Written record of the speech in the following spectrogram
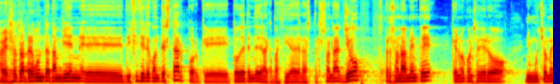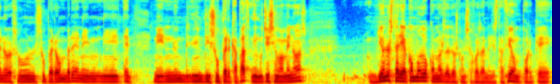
A ver, es otra pregunta también eh, difícil de contestar porque todo depende de la capacidad de las personas. Yo, personalmente, que no me considero ni mucho menos un superhombre, ni, ni, ni, ni supercapaz, ni muchísimo menos. Yo no estaría cómodo con más de dos consejos de administración, porque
